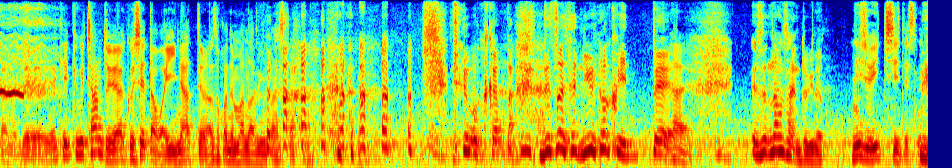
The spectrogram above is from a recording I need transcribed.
たので結局ちゃんと予約してた方がいいなっていうのはそこで学びました。で分かった。でそれでニューヨーク行って、はい。えそれ何歳の時だった？21ですね。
